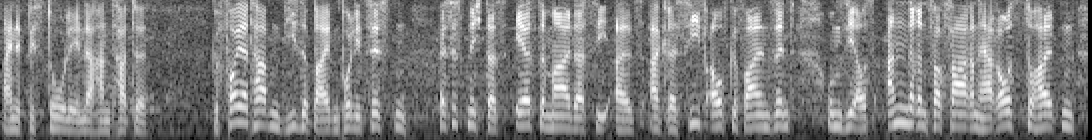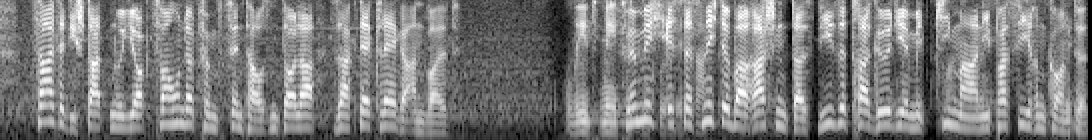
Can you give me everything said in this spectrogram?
eine Pistole in der Hand hatte. Gefeuert haben diese beiden Polizisten. Es ist nicht das erste Mal, dass sie als aggressiv aufgefallen sind. Um sie aus anderen Verfahren herauszuhalten, zahlte die Stadt New York 215.000 Dollar, sagt der Klägeranwalt. Für mich ist es nicht überraschend, dass diese Tragödie mit Kimani passieren konnte.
